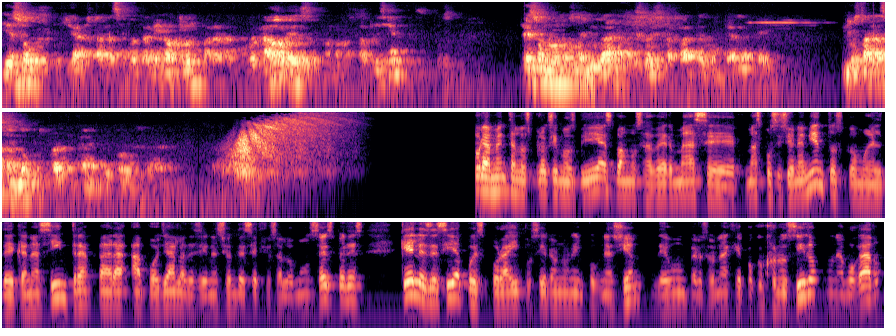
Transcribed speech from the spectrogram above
Y eso pues, ya lo están haciendo también otros para los gobernadores, no nomás para presidentes. Entonces, eso no nos ayuda, eso es la parte de romper la ley. Y lo están haciendo pues, prácticamente todos los. Seguramente en los próximos días vamos a ver más, eh, más posicionamientos como el de Canacintra para apoyar la designación de Sergio Salomón Céspedes, que les decía, pues por ahí pusieron una impugnación de un personaje poco conocido, un abogado,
